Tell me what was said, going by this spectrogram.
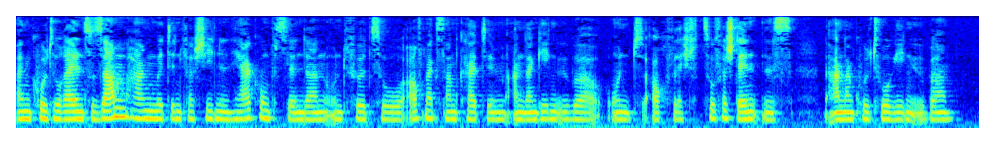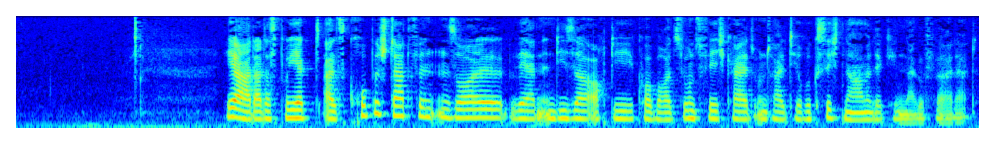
einen kulturellen Zusammenhang mit den verschiedenen Herkunftsländern und führt zu Aufmerksamkeit dem anderen gegenüber und auch vielleicht zu Verständnis einer anderen Kultur gegenüber. Ja, da das Projekt als Gruppe stattfinden soll, werden in dieser auch die Kooperationsfähigkeit und halt die Rücksichtnahme der Kinder gefördert.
